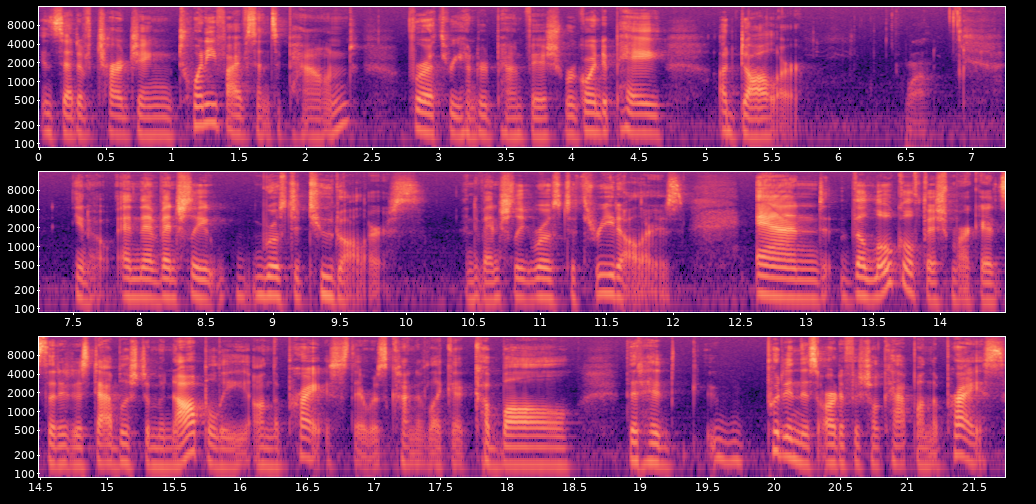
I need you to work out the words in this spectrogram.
instead of charging 25 cents a pound for a 300 pound fish we're going to pay a dollar Wow. you know, and then eventually it rose to two dollars, and eventually it rose to three dollars. And the local fish markets that had established a monopoly on the price, there was kind of like a cabal that had put in this artificial cap on the price.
